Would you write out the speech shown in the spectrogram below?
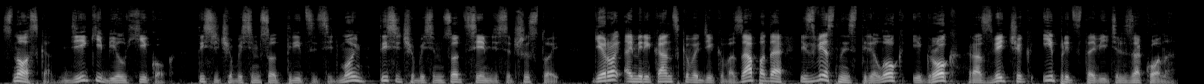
Сноска. Дикий Билл Хикок. 1837-1876 герой американского Дикого Запада, известный стрелок, игрок, разведчик и представитель закона.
